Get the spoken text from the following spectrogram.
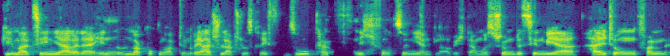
geh mal zehn Jahre dahin und mal gucken, ob du einen Realschulabschluss kriegst. So kann es nicht funktionieren, glaube ich. Da muss schon ein bisschen mehr Haltung von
